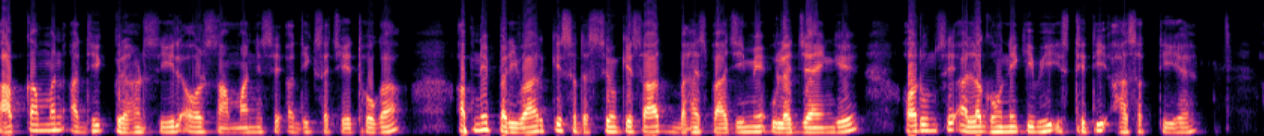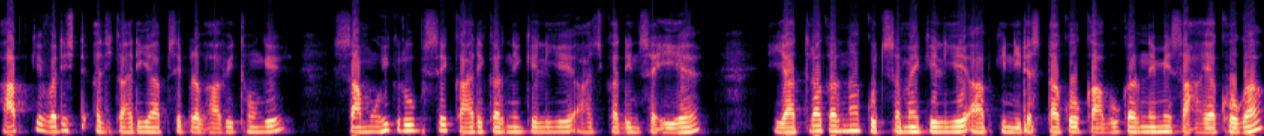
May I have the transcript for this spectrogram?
आपका मन अधिक ग्रहणशील और सामान्य से अधिक सचेत होगा। अपने परिवार के सदस्यों के साथ बहसबाजी में उलझ जाएँगे और उनसे अलग होने की भी स्थिति आ सकती है। आपके वरिष्ठ अधिकारी आपसे प्रभावित होंगे। सामूहिक रूप से कार्य करने के लिए आज का दिन सही है। यात्रा करना कुछ समय के लिए आपकी निरस्ता को काबू करने में सहायक होगा।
